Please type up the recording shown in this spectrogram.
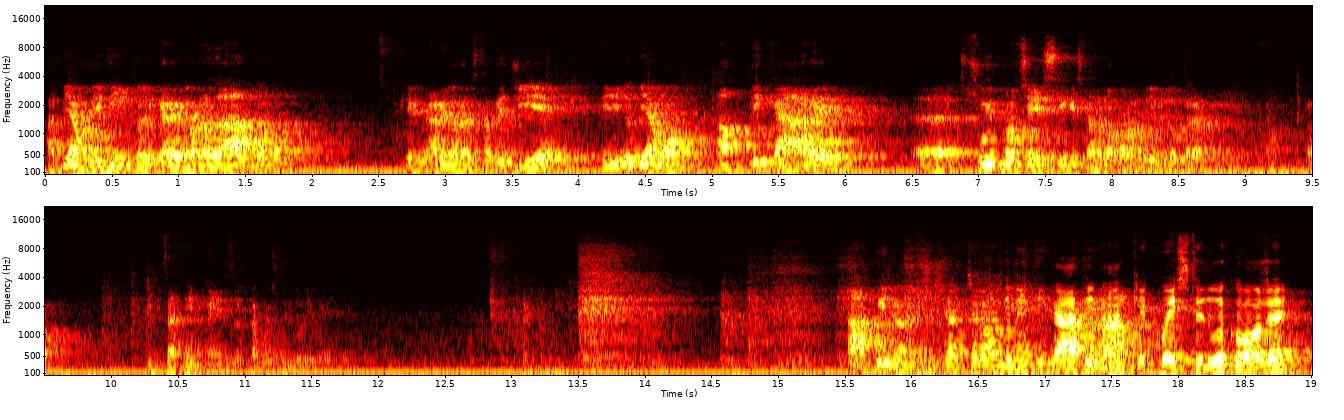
Abbiamo dei vincoli che arrivano dall'alto, che arrivano dalle strategie e li dobbiamo applicare eh, sui processi che stanno lavorando a livello operativo, no? no, pizzati in mezzo tra questi due livelli. Ah, qui ci eravamo dimenticati, ma anche queste due cose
